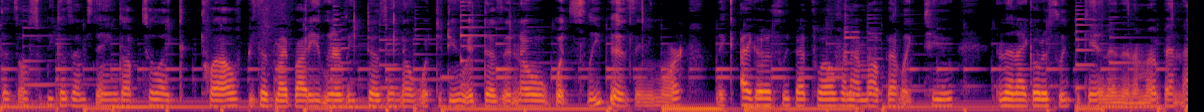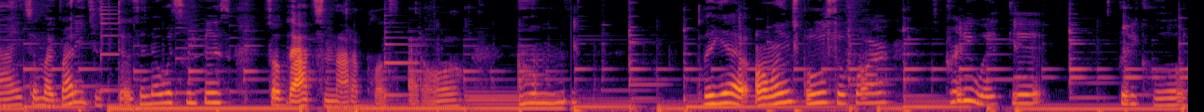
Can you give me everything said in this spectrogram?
that's also because I'm staying up till like 12 because my body literally doesn't know what to do. It doesn't know what sleep is anymore. Like, I go to sleep at 12 and I'm up at like 2, and then I go to sleep again and then I'm up at 9. So my body just doesn't know what sleep is. So that's not a plus at all. Um, but yeah, online school so far, it's pretty wicked. It's pretty cool.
